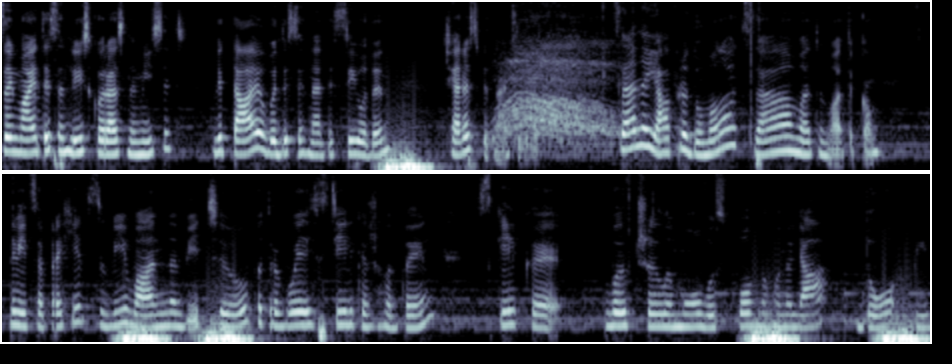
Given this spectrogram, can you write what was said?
Займайтесь англійською раз на місяць. Вітаю, ви досягнете C1 через 15 років. Це не я придумала, це математика. Дивіться, перехід з B1 на B2 потребує стільки ж годин, скільки ви вчили мову з повного нуля до B1.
